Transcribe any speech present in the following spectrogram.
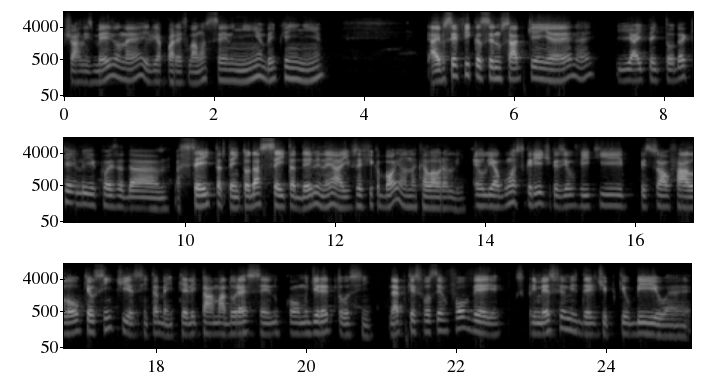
Charles Mason, né? Ele aparece lá uma ceninha bem pequenininha. Aí você fica, você não sabe quem é, né? E aí tem toda aquele coisa da seita, tem toda a seita dele, né? Aí você fica boiando naquela hora ali. Eu li algumas críticas e eu vi que o pessoal falou que eu senti assim também, porque ele tá amadurecendo como diretor, assim né? Porque se você for ver os primeiros filmes dele, tipo que o Bill, é,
